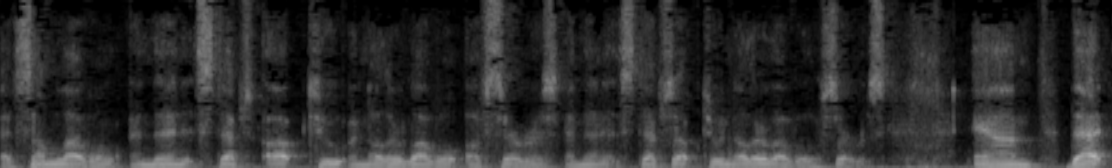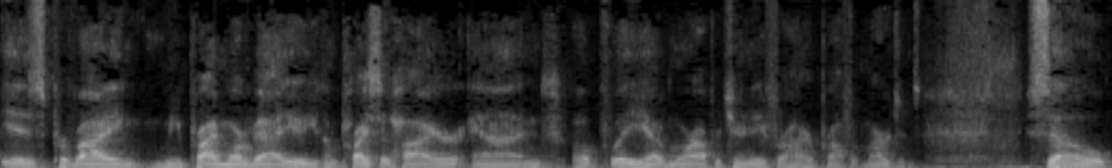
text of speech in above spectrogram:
at some level and then it steps up to another level of service and then it steps up to another level of service and that is providing you provide more value you can price it higher and hopefully you have more opportunity for higher profit margins so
